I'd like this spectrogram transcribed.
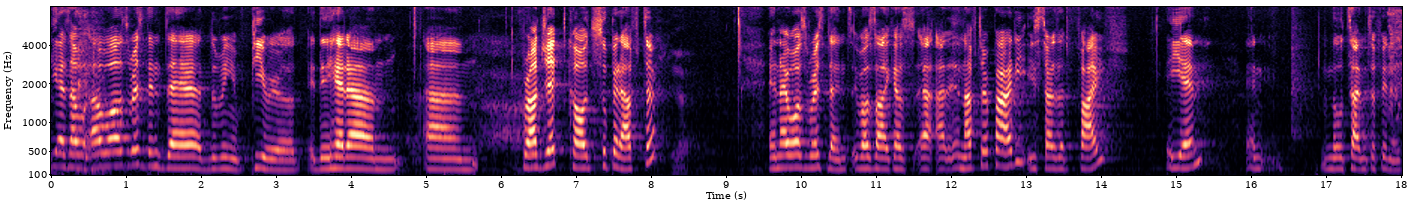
Yes, I, I, was resident there during a period. They had a um, um, project called Super After. Yeah. And I was resident. It was like a, an after party. It started at 5 a.m. and no time to finish.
